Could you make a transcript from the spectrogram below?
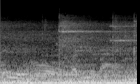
cái hồ bánh các bạn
